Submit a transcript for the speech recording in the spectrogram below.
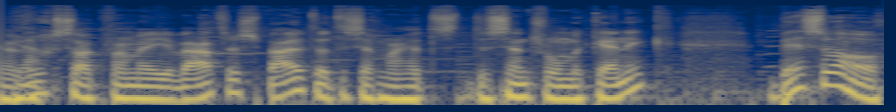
rugzak waarmee je water spuit. Dat is zeg maar het, de central mechanic. Best wel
